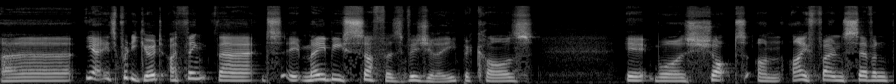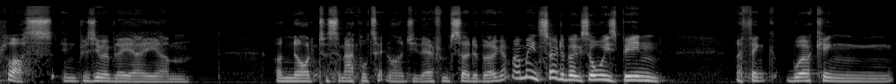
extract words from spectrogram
uh, yeah, it's pretty good. I think that it maybe suffers visually because it was shot on iPhone 7 Plus, in presumably a um, a nod to some Apple technology there from Soderbergh. I mean, Soderbergh's always been, I think, working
